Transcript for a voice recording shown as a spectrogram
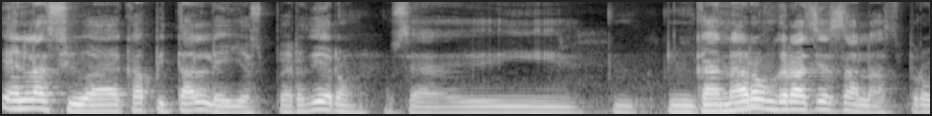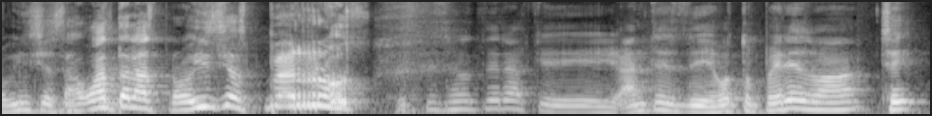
En la ciudad de capital ellos perdieron, o sea, y ganaron gracias a las provincias. ¡Aguanta las provincias, perros! Este era que antes de Otto Pérez, va. Sí.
